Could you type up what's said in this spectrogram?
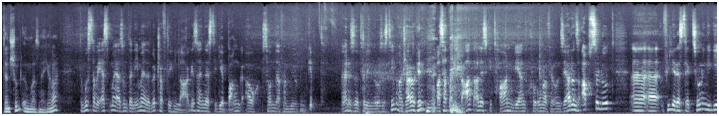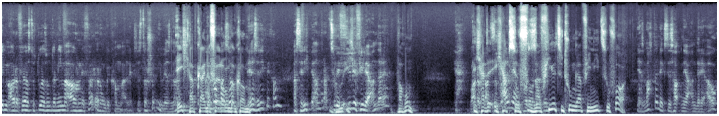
dann stimmt irgendwas nicht, oder? Du musst aber erstmal als Unternehmer in der wirtschaftlichen Lage sein, dass die dir Bank auch Sondervermögen gibt. Ja, das ist natürlich ein großes Thema. Und schau doch hin, was hat der Staat alles getan während Corona für uns? Er hat uns absolut äh, äh viele Restriktionen gegeben, aber dafür hast du als Unternehmer auch eine Förderung bekommen, Alex. Das ist doch schön gewesen. Oder? Ich habe keine Einfach Förderung so. bekommen. Nee, hast du nicht bekommen? Hast du nicht beantragt? So wie viele, ich? viele andere? Warum? Ja, ich hatte, ich habe so, so viel zu tun gehabt wie nie zuvor. Ja, das macht doch nichts, das hatten ja andere auch.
